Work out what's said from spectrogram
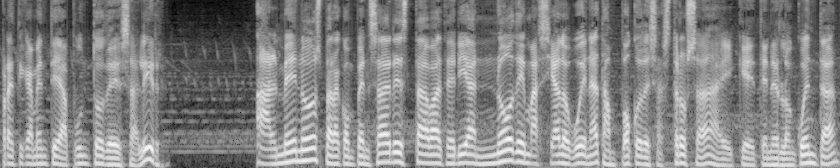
prácticamente a punto de salir. Al menos para compensar esta batería no demasiado buena, tampoco desastrosa, hay que tenerlo en cuenta.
